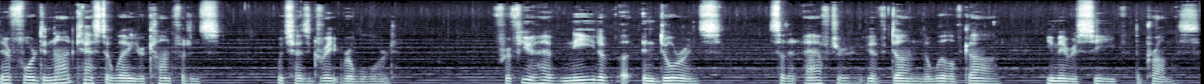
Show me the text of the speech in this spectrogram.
Therefore, do not cast away your confidence, which has great reward. For if you have need of uh, endurance, so that after you have done the will of God, you may receive the promise.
